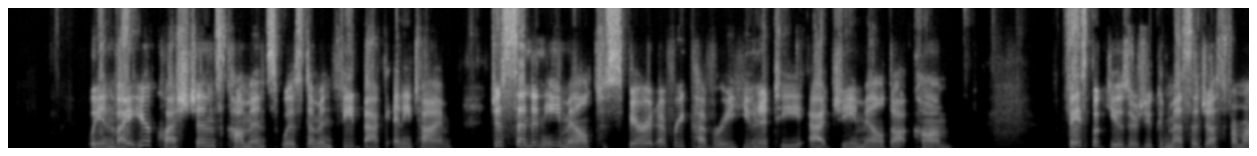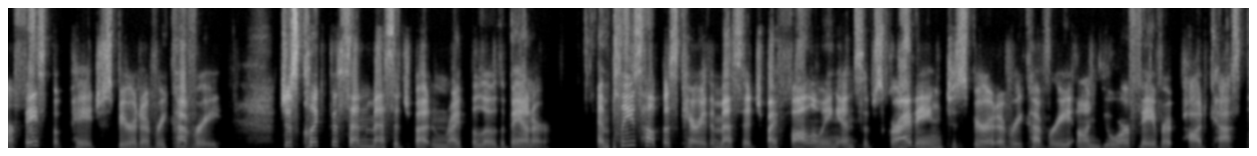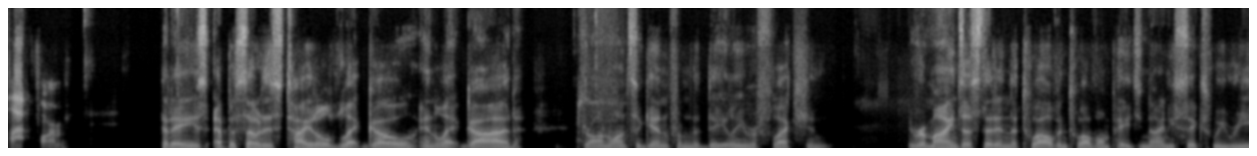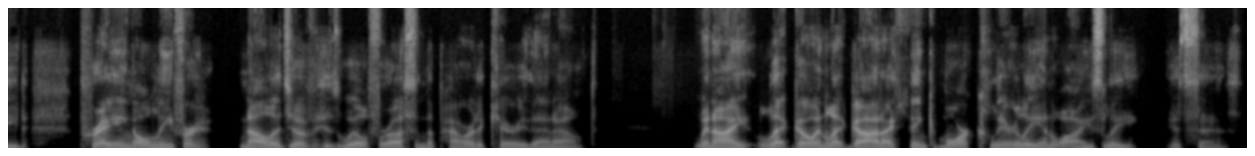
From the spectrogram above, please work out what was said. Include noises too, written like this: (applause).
We invite your questions, comments, wisdom, and feedback anytime. Just send an email to spiritofrecoveryunity at gmail.com. Facebook users, you can message us from our Facebook page, Spirit of Recovery. Just click the send message button right below the banner. And please help us carry the message by following and subscribing to Spirit of Recovery on your favorite podcast platform. Today's episode is titled Let Go and Let God, drawn once again from the daily reflection. It reminds us that in the 12 and 12 on page 96, we read, praying only for knowledge of his will for us and the power to carry that out. When I let go and let God, I think more clearly and wisely, it says.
